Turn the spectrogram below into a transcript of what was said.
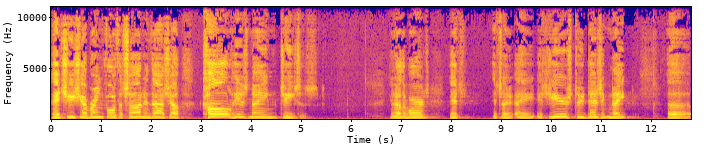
And she shall bring forth a son and thou shalt call his name Jesus. In other words it's it's a, a it's used to designate uh,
